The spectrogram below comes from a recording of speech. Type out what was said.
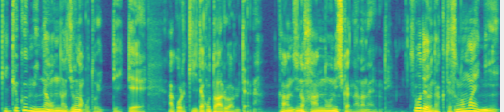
結局みんな同じようなことを言っていて、あ、これ聞いたことあるわみたいな感じの反応にしかならないので。そうではなくて、その前に、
